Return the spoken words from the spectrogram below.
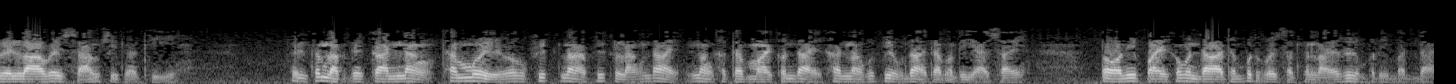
เวลาไว้สามสิบนาทีเป็นสำหรับในการนั่งถ้าเมื่อยก็พลิกหน้าพลิกหลังได้ นั่งคตมายก็ได้ข้านั่งเพื่อได้ตามอัธยาศัย ตอนนี้ไปเขาบรรดาท่านพุทธบริษัททั้งหลายเริ่มปฏิบัติได้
